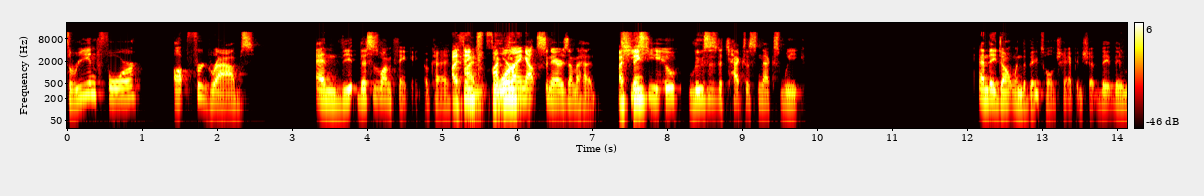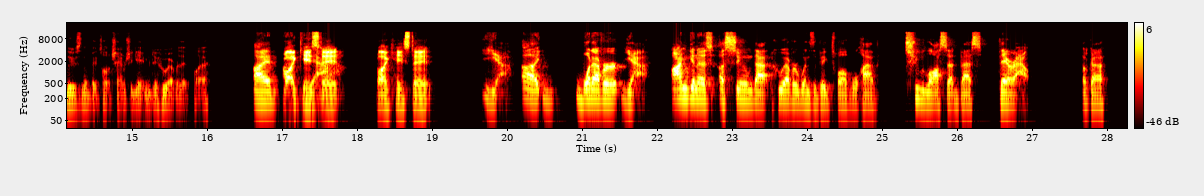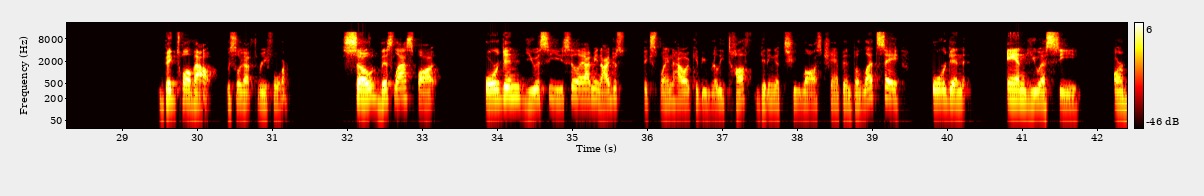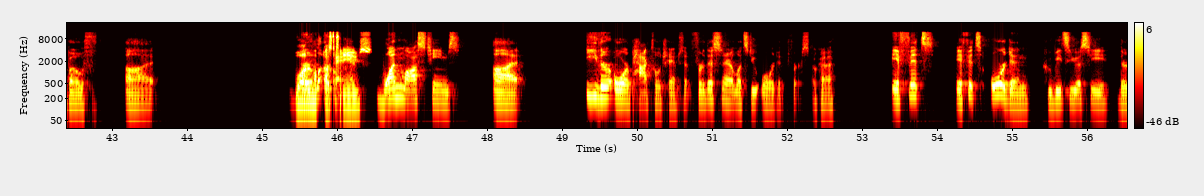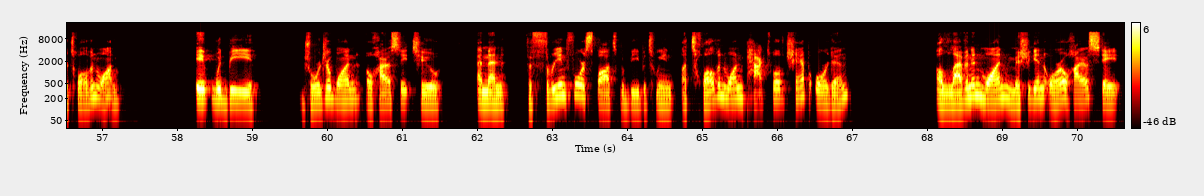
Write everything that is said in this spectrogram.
three and four up for grabs. And the, this is what I'm thinking. Okay. I think I'm, I'm playing out scenarios in my head. I think TCU loses to Texas next week. And they don't win the Big 12 championship. They, they lose in the Big 12 championship game to whoever they play. I probably K State. Probably K State. yeah. Uh whatever. Yeah. I'm gonna assume that whoever wins the Big 12 will have two losses at best. They're out. Okay. Big 12 out. We still got three, four. So this last spot, Oregon, USC, UCLA. I mean, I just explained how it could be really tough getting a two loss champion. But let's say Oregon and USC are both uh One Or- loss okay. teams. one loss teams, uh, either or Pac-12 championship. For this scenario, let's do Oregon first. Okay. If it's if it's Oregon who beats USC, they're 12 and one. It would be Georgia one, Ohio State two, and then the three and four spots would be between a 12 and one Pac-12 champ Oregon, 11 and one Michigan or Ohio State,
